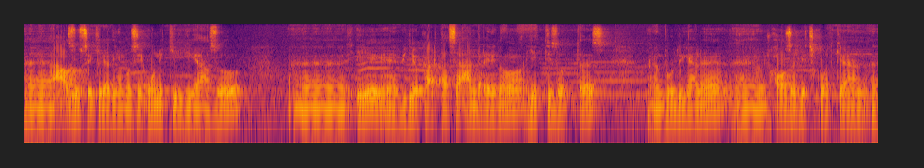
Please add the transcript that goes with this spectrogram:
E, Asusga keladigan bo'lsak, 12 GB Azu. E, и video kartasi Adreno 730 E, bu degani e, hozirgi chiqayotgan e,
